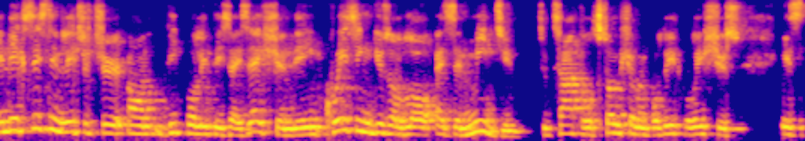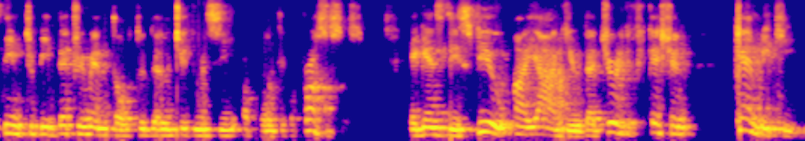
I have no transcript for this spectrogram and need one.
In the existing literature on depoliticization, the increasing use of law as a medium to tackle social and political issues is deemed to be detrimental to the legitimacy of political processes. Against this view, I argue that juridification can be key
